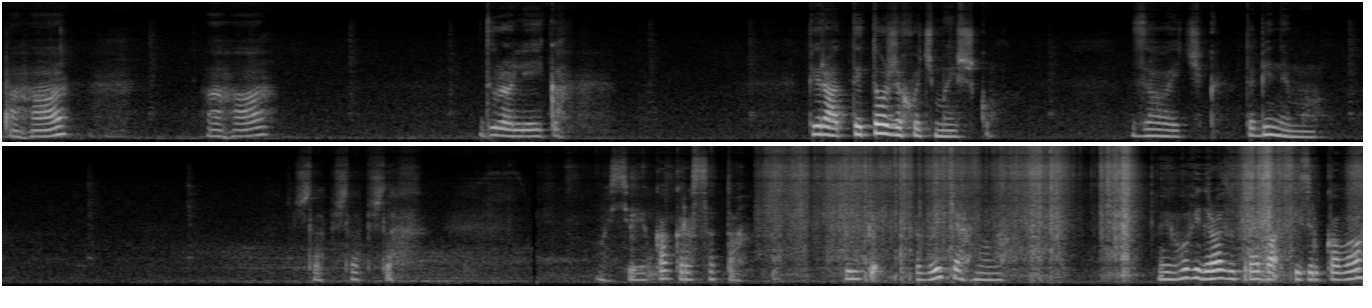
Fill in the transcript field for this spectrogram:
Ага. Ага. Дуралейка. Пірат, ти теж хоч мишку. Зайчик, тобі нема. Пішла, пішла, пішла. Ось яка красота. Тільки витягнула. Ну, Його відразу треба із рукава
